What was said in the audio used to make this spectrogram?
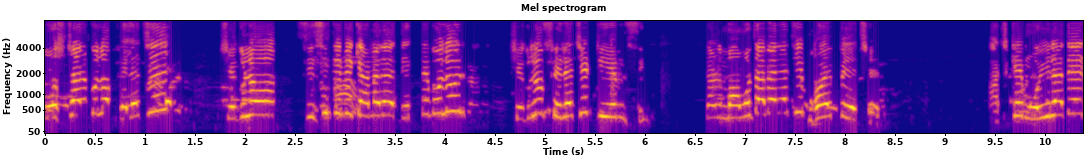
পোস্টারগুলো ফেলেছে, সেগুলো সিসিটিভি ক্যামেরায় দেখতে বলুন, সেগুলো ফেলেছে টিএমসি। কারণ মমতা ব্যানার্জি ভয় পেয়েছেন। আজকে মহিলাদের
